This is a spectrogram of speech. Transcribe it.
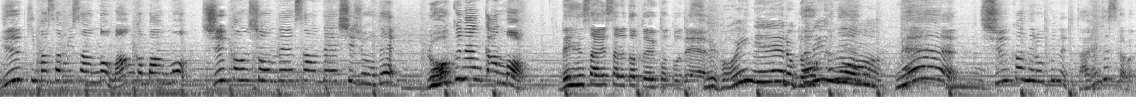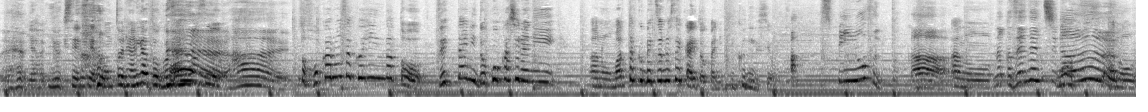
結城正美さんの漫画版も「週刊少年サンデー」史上で6年間も連載されたということで。すごいね6年も。ねえ、うん。週刊で6年って大変ですからね。いや結城先生本当にありがとうございます、はい。ちょっと他の作品だと絶対にどこかしらにあの全く別の世界とかに行くんですよ。あスピンオフとかあのなんか全然違うあの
